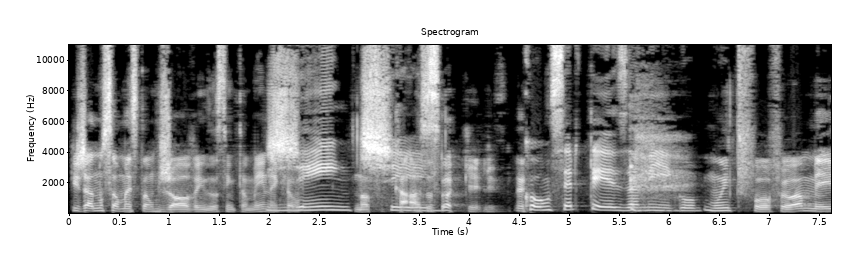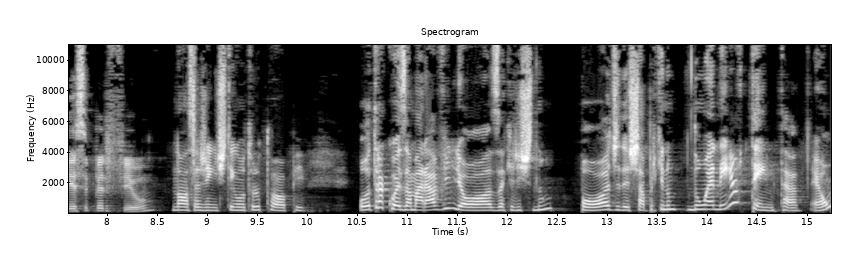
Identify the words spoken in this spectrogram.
que já não são mais tão jovens assim também, né? Que é Gente. o nosso caso, aqueles. Com certeza, amigo. Muito fofo, eu amei esse perfil. Nossa, gente, tem outro top. Outra coisa maravilhosa que a gente não pode deixar, porque não, não é nem atenta. É um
